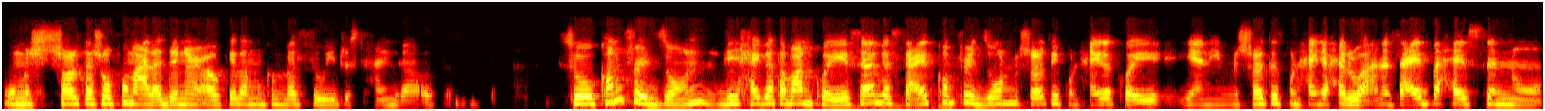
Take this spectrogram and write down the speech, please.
ومش شرط أشوفهم على dinner أو كده ممكن بس we just hang out. So comfort zone دي حاجة طبعا كويسة بس ساعات comfort zone مش شرط يكون حاجة كويس يعني مش شرط تكون حاجة حلوة. أنا ساعات بحس إنه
